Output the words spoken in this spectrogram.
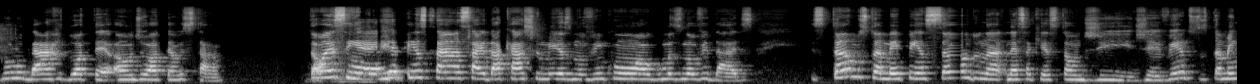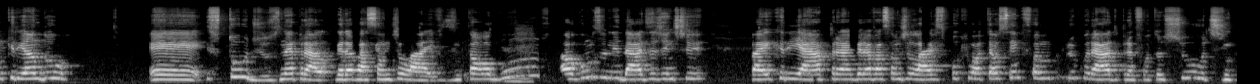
do lugar do hotel, onde o hotel está. Então, é assim, é repensar, sair da caixa mesmo, vir com algumas novidades. Estamos também pensando na, nessa questão de, de eventos, também criando é, estúdios né, para gravação de lives. Então, alguns, algumas unidades a gente vai criar para gravação de lives, porque o hotel sempre foi muito procurado para photoshooting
